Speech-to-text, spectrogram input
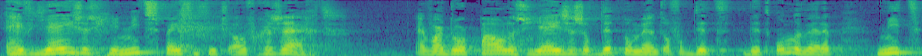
heeft Jezus hier niets specifieks over gezegd. En waardoor Paulus Jezus op dit moment of op dit, dit onderwerp niet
